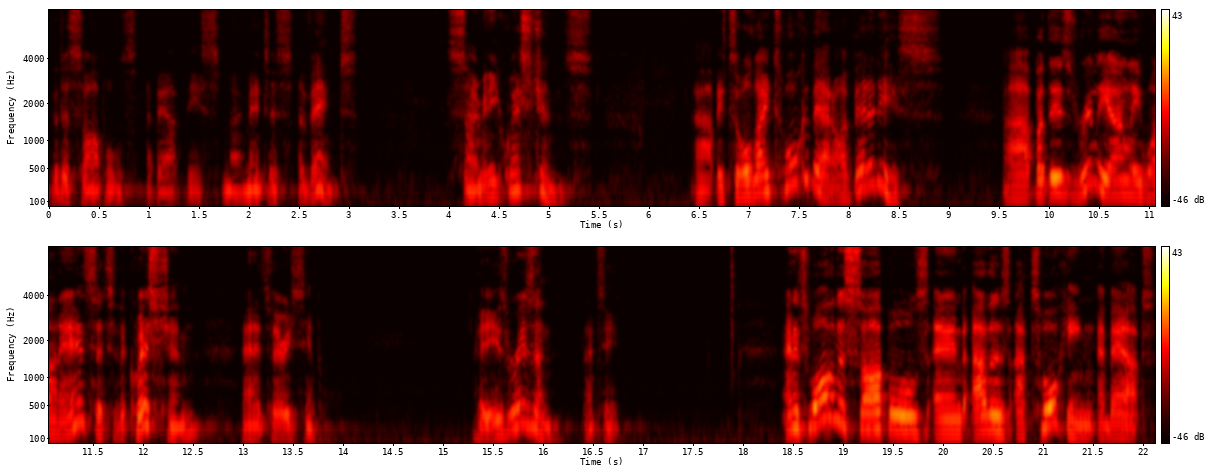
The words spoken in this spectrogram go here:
the disciples about this momentous event. So many questions. Uh, it's all they talk about, I bet it is. Uh, but there's really only one answer to the question, and it's very simple He's risen. That's it. And it's while the disciples and others are talking about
